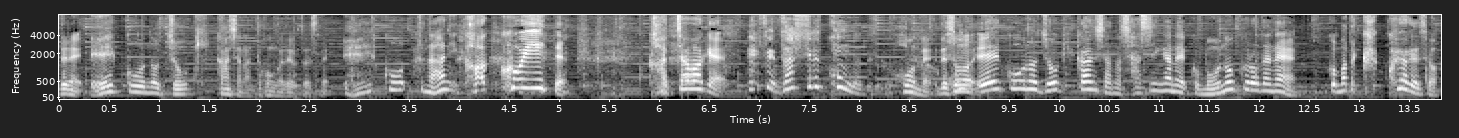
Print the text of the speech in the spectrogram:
でね「栄光の蒸気機関車」なんて本が出るとですね「栄光って何？かっこいい!」って買っちゃうわけ。えそれ雑誌で本なんですか？本ね。でその栄光の蒸気機関車の写真がねこうモノクロでねこれまたかっこいいわけですよ。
